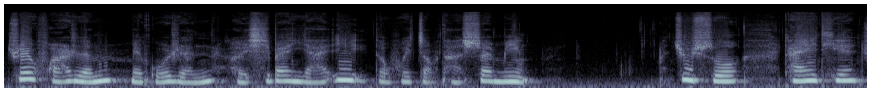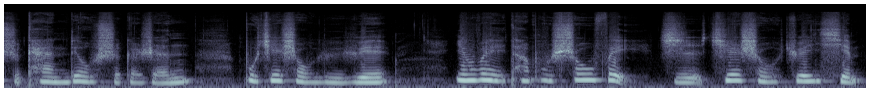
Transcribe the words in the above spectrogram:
所以华人、美国人和西班牙裔都会找他算命。据说他一天只看六十个人，不接受预约，因为他不收费，只接受捐献。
